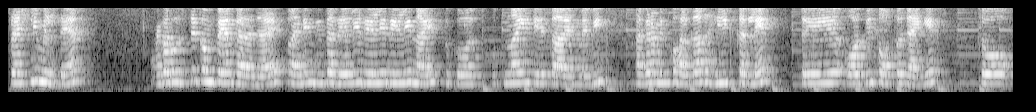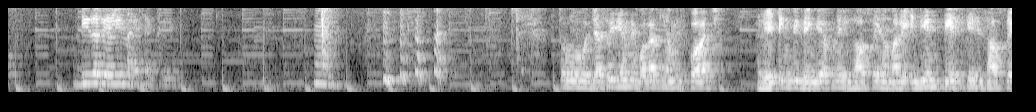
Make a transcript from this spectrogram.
फ्रेशली मिलते हैं अगर उससे कंपेयर करा जाए तो I think these are really really really nice because उतना ही टेस्ट आ रहा है इनमें भी। अगर हम इनको हल्का सा हीट कर लें तो ये और भी सॉफ्ट हो जाएँगे। So these are really nice actually तो जैसे कि हमने बोला कि हम इसको आज रेटिंग भी देंगे अपने हिसाब से हमारे इंडियन टेस्ट के हिसाब से।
